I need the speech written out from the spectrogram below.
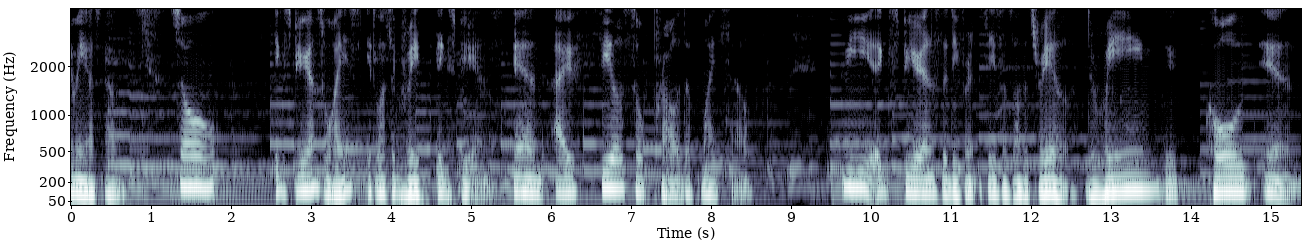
MASL. Uh, so, experience wise, it was a great experience, and I feel so proud of myself. We experienced the different seasons on the trail the rain, the cold, and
